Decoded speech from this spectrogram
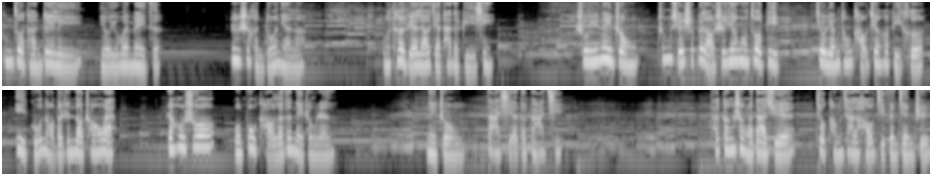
工作团队里有一位妹子，认识很多年了，我特别了解她的脾性，属于那种中学时被老师冤枉作弊。就连同考卷和笔盒一股脑的扔到窗外，然后说我不考了的那种人，那种大写的霸气。他刚上了大学，就扛下了好几份兼职。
